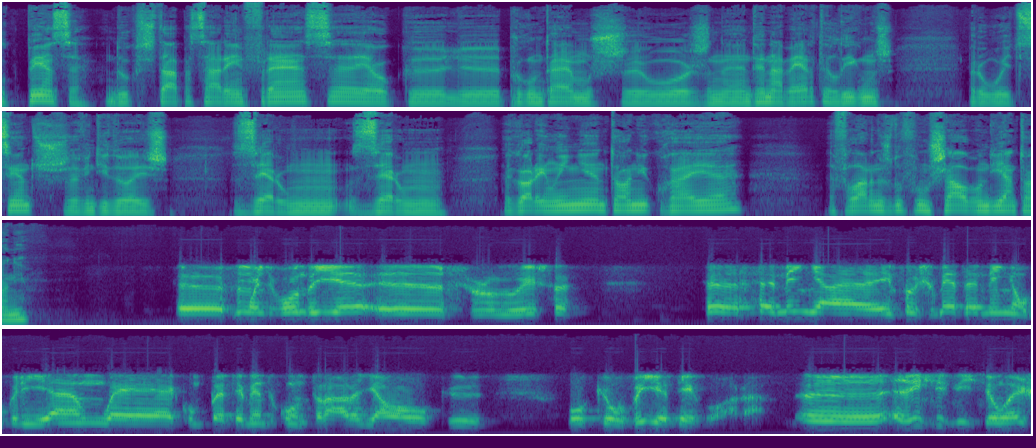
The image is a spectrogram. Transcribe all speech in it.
O que pensa do que se está a passar em França é o que lhe perguntamos hoje na Antena Aberta. Ligue-nos para o 822 0101. Agora em linha, António Correia, a falar-nos do Funchal. Bom dia, António. Uh, muito bom dia, uh, jornalista. Uh, a minha, infelizmente, a minha opinião é completamente contrária ao que, ao que eu vi até agora. Uh, as instituições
